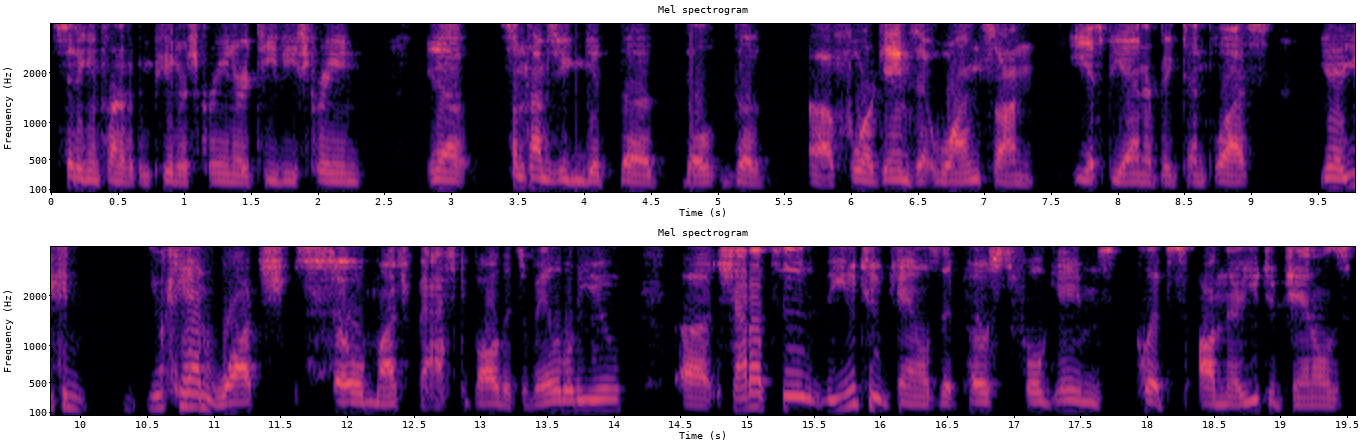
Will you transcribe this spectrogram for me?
sitting in front of a computer screen or a TV screen. You know, sometimes you can get the the the uh, four games at once on ESPN or Big Ten Plus. You know, you can you can watch so much basketball that's available to you. Uh, shout out to the YouTube channels that post full games clips on their YouTube channels.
